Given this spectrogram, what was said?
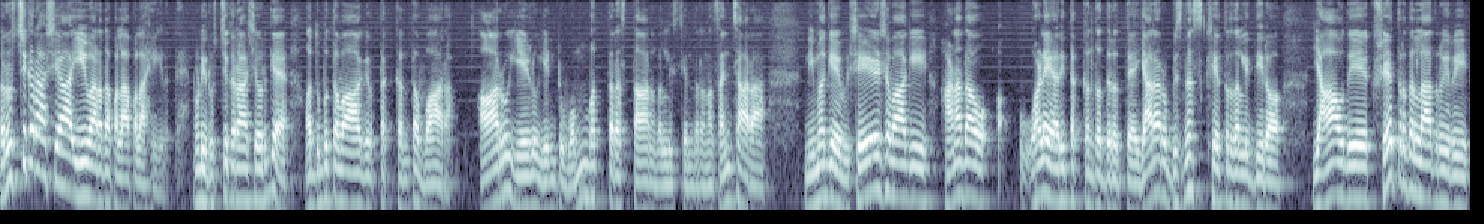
ವೃಶ್ಚಿಕ ರಾಶಿಯ ಈ ವಾರದ ಫಲಾಫಲ ಹೇಗಿರುತ್ತೆ? ನೋಡಿ, ವೃಶ್ಚಿಕ ರಾಶಿಯವ್ರಿಗೆ ಅದ್ಭುತವಾಗಿರ್ತಕ್ಕಂಥ ವಾರ. ಆರು, ಏಳು, ಎಂಟು, ಒಂಬತ್ತರ ಸ್ಥಾನದಲ್ಲಿ ಚಂದ್ರನ ಸಂಚಾರ. ನಿಮಗೆ ವಿಶೇಷವಾಗಿ ಹಣದ ಹೊಳೆ ಹರಿತಕ್ಕಂಥದ್ದಿರುತ್ತೆ ಯಾರು ಬಿಸ್ನೆಸ್ ಕ್ಷೇತ್ರದಲ್ಲಿದ್ದೀರೋ, ಯಾವುದೇ ಕ್ಷೇತ್ರದಲ್ಲಾದರೂ ಇರಿ,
